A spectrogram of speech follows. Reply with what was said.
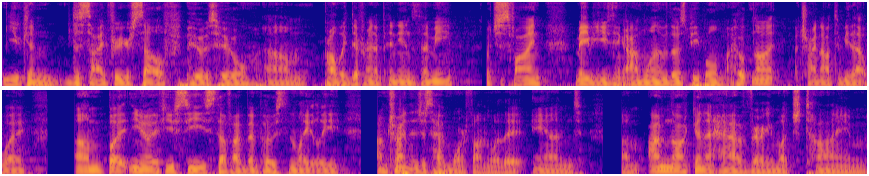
You can decide for yourself who is who. Um, probably different opinions than me which is fine. Maybe you think I'm one of those people. I hope not. I try not to be that way. Um, but you know, if you see stuff I've been posting lately, I'm trying to just have more fun with it, and um, I'm not gonna have very much time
